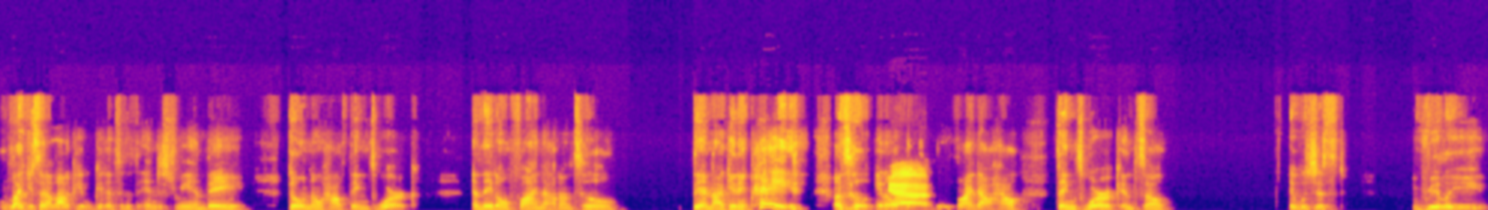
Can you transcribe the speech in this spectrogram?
like you said, a lot of people get into this industry and they don't know how things work, and they don't find out until they're not getting paid until you know yeah. they find out how things work and so it was just really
